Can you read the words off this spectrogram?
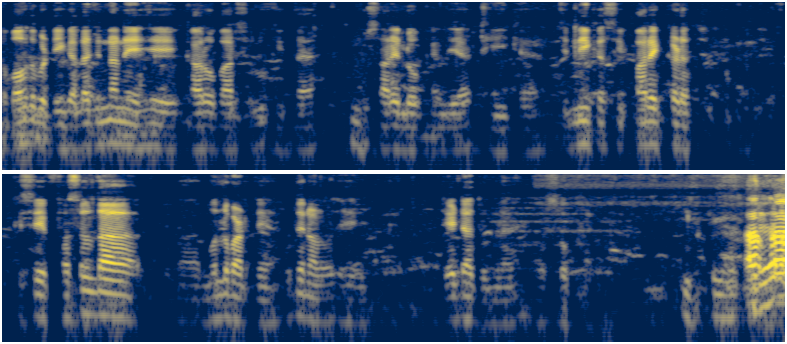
ਬਹੁਤ ਵੱਡੀ ਗੱਲ ਹੈ। ਜਿਨ੍ਹਾਂ ਨੇ ਇਹ ਕਾਰੋਬਾਰ ਸ਼ੁਰੂ ਕੀਤਾ ਹੈ ਉਹ ਸਾਰੇ ਲੋਕ ਕਹਿੰਦੇ ਆ ਠੀਕ ਹੈ ਜਿੰਨੀ ਕੁ ਅਸੀਂ ਪਰ ਏਕੜ ਕਿਸੇ ਫਸਲ ਦਾ ਮੁੱਲ ਵੜਦੇ ਆ ਉਹਦੇ ਨਾਲੋਂ ਇਹ ਡੇਢਾ ਦੁੱਗਣਾ ਹੈ ਔਰ ਸੌਖਾ ਹੈ। ਆਪਣਾ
